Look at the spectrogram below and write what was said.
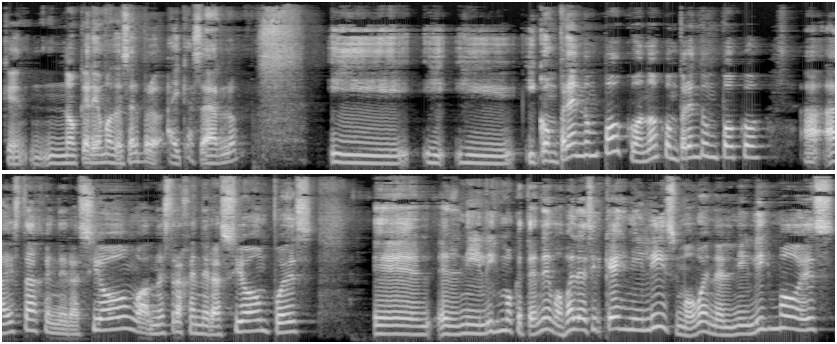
que no queremos hacer, pero hay que hacerlo. Y, comprendo un poco, ¿no? Comprendo un poco a, esta generación o a nuestra generación, pues, el, nihilismo que tenemos. Vale decir, ¿qué es nihilismo? Bueno, el nihilismo es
